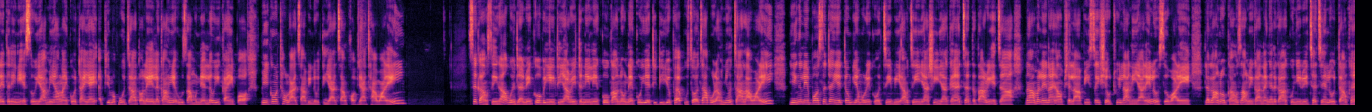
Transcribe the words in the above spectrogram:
တဲ့သတင်းတွေအဆိုအရမင်းအောင်လိုင်ကိုတိုက်ရိုက်အပြစ်မဖို့ကြတော့လဲ၎င်းရဲ့ဦးဆောင်မှုနဲ့လုံရီကိုင်ပေါ်မေးခွန်းထုတ်လာကြပြီလို့သိရကြောင်းဖော်ပြထားပါတယ်။ စစ်ကောင်စီကဝန်ထမ်းတွေကိုပရိတ်တရားတွေတနေ့လင်းကိုကောင်နှုံးနဲ့ကိုရက်တီတီရွတ်ဖက်ပူဇော်ကြဖို့တောင်ညွှန်ကြားလာပါတယ်။မြင်းကလေးပေါ်စစ်တပ်ရဲ့တုံ့ပြန်မှုတွေကိုကြည့်ပြီးအောက်ခြေရရှိရကန်အချက်သားတွေအကြားနားမလည်နိုင်အောင်ဖြစ်လာပြီးစိတ်ရှုပ်ထွေးလာနေရတယ်လို့ဆိုပါတယ်။၎င်းတို့ခေါင်းဆောင်တွေကနိုင်ငံတကာအကူအညီတွေချက်ချင်းလို့တောင်းခံ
